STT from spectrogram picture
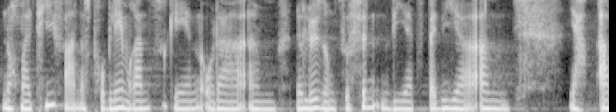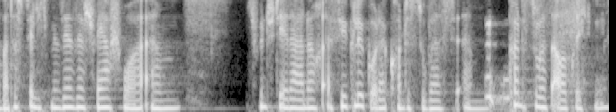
nochmal tiefer an das Problem ranzugehen oder ähm, eine Lösung zu finden, wie jetzt bei dir. Ähm, ja, aber das stelle ich mir sehr, sehr schwer vor. Ähm, ich wünsche dir da noch viel Glück oder konntest du was, ähm, konntest du was ausrichten?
